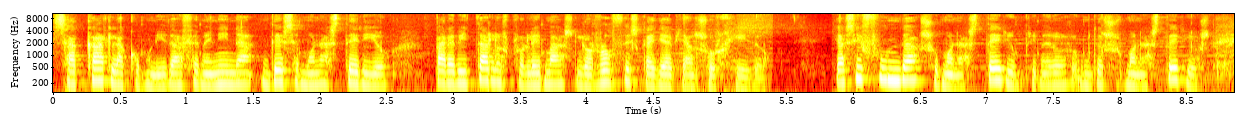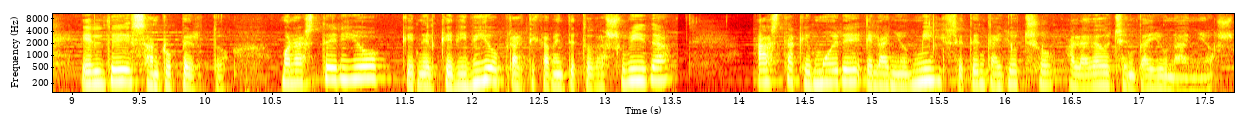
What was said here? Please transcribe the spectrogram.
sacar la comunidad femenina de ese monasterio para evitar los problemas, los roces que allí habían surgido. Y así funda su monasterio, un primero de sus monasterios, el de San Ruperto, monasterio en el que vivió prácticamente toda su vida hasta que muere el año 1078 a la edad de 81 años.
